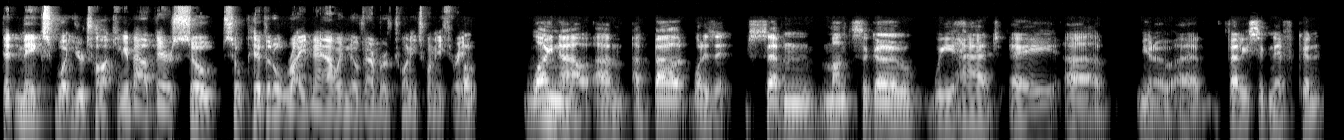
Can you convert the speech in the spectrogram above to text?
that makes what you're talking about there so so pivotal right now in November of 2023. Well, why now? Um, about what is it? Seven months ago, we had a uh, you know a fairly significant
